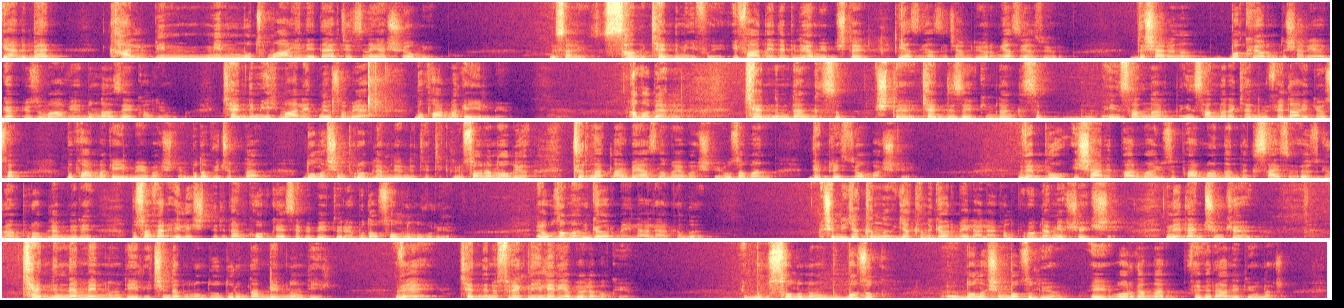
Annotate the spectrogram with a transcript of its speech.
Yani ben kalbimi mutmain edercesine yaşıyor muyum? Mesela kendimi if- ifade edebiliyor muyum? İşte yazı yazacağım diyorum, yazı yazıyorum. Dışarının bakıyorum dışarıya, gökyüzü mavi, bundan zevk alıyorum. Kendimi ihmal etmiyorsam eğer bu parmak eğilmiyor. Ama ben kendimden kısıp işte kendi zevkimden kısıp insanlar insanlara kendimi feda ediyorsam bu parmak eğilmeye başlıyor. Bu da vücutta dolaşım problemlerini tetikliyor. Sonra ne oluyor? Tırnaklar beyazlamaya başlıyor. O zaman depresyon başlıyor. Ve bu işaret parmağı yüzük parmağından da kısaysa özgüven problemleri bu sefer eleştiriden korkuya sebebiyet veriyor. Bu da solunumu vuruyor. E o zaman görmeyle alakalı şimdi yakını yakını görmeyle alakalı problem yaşıyor kişi. Neden? Çünkü kendinden memnun değil, içinde bulunduğu durumdan memnun değil. Ve kendini sürekli ileriye böyle bakıyor. Bu solunum bozuk. E, Dolaşım bozuluyor. E, organlar feveran ediyorlar.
